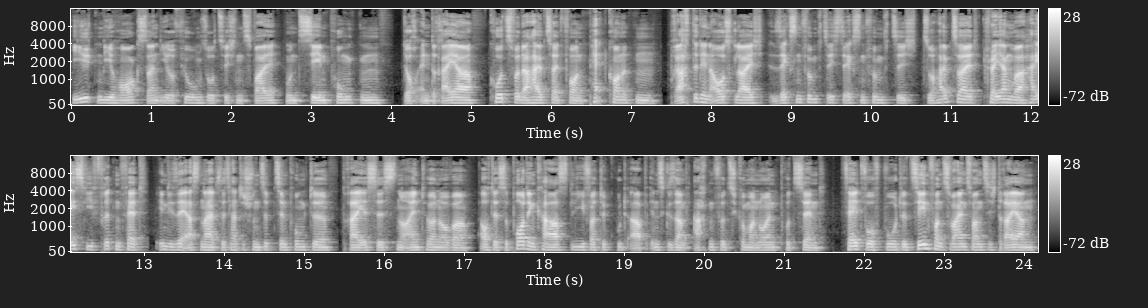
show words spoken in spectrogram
hielten die Hawks dann ihre Führung so zwischen 2 und 10 Punkten. Doch ein Dreier kurz vor der Halbzeit von Pat Connaughton brachte den Ausgleich 56-56 zur Halbzeit. Trae Young war heiß wie Frittenfett in dieser ersten Halbzeit, hatte schon 17 Punkte, 3 Assists, nur ein Turnover. Auch der Supporting Cast lieferte gut ab, insgesamt 48,9%. Feldwurfquote 10 von 22 Dreiern,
